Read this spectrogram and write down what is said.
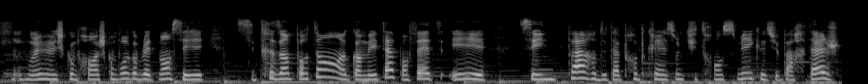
Oui, mais je comprends, je comprends complètement. C'est, très important euh, comme étape en fait, et c'est une part de ta propre création que tu transmets, que tu partages,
